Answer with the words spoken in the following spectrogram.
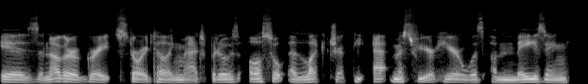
is another great storytelling match, but it was also electric. The atmosphere here was amazing.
